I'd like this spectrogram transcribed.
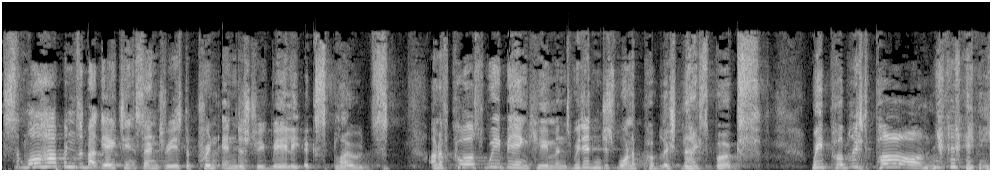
So what happens about the 18th century is the print industry really explodes. And of course, we being humans, we didn't just want to publish nice books. We published porn. Yay!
